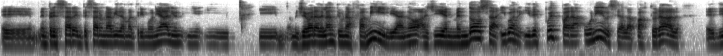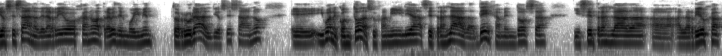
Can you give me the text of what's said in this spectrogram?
eh, empezar, empezar una vida matrimonial y, llevar adelante una familia ¿no? allí en Mendoza. Y bueno, y después para unirse a la pastoral diocesana de La Rioja, ¿no? a través del movimiento rural diocesano. y bueno, con toda su familia se traslada, deja Mendoza y se traslada a, La Rioja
